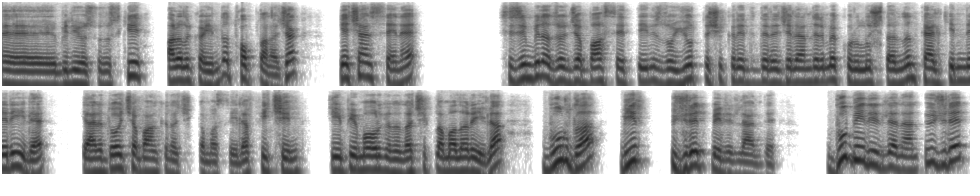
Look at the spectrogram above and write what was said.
e, biliyorsunuz ki Aralık ayında toplanacak. Geçen sene sizin biraz önce bahsettiğiniz o yurt dışı kredi derecelendirme kuruluşlarının telkinleriyle yani Deutsche Bank'ın açıklamasıyla, Fitch'in, JP Morgan'ın açıklamalarıyla burada bir ücret belirlendi. Bu belirlenen ücret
